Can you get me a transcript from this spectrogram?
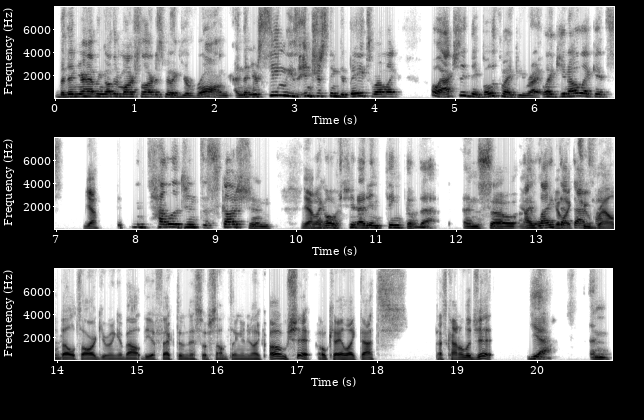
but then you're having other martial artists be like, you're wrong. And then you're seeing these interesting debates where I'm like, oh, actually they both might be right. Like, you know, like it's Yeah. Intelligent discussion. Yeah. I'm like, oh shit, I didn't think of that. And so Yeah. I like you're that like two brown happening. belts arguing about the effectiveness of something and you're like oh shit okay like that's that's kind of legit Yeah. And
